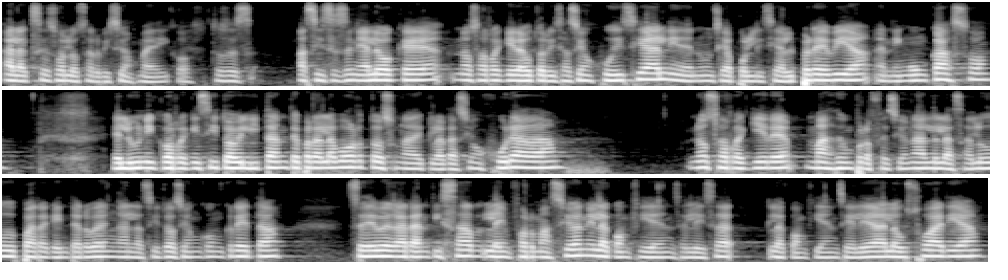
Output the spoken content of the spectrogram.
al acceso a los servicios médicos. Entonces, así se señaló que no se requiere autorización judicial ni denuncia policial previa en ningún caso. El único requisito habilitante para el aborto es una declaración jurada no se requiere más de un profesional de la salud para que intervenga en la situación concreta. Se debe garantizar la información y la confidencialidad de la usuaria.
